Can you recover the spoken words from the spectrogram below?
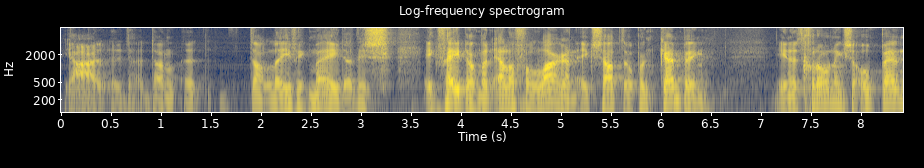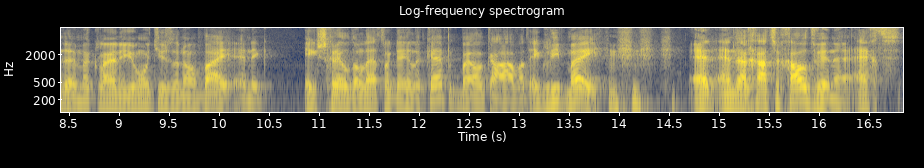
Ja, dan, dan leef ik mee. Dat is, ik weet nog met Elf Verlangen. Ik zat op een camping in het Groningse Opende. Mijn kleine jongetjes er nog bij. En ik, ik schreeuwde letterlijk de hele camping bij elkaar. Want ik liep mee. en, en daar gaat ze goud winnen. Echt,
